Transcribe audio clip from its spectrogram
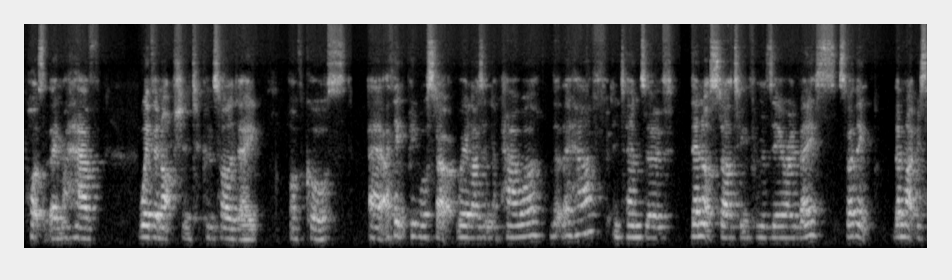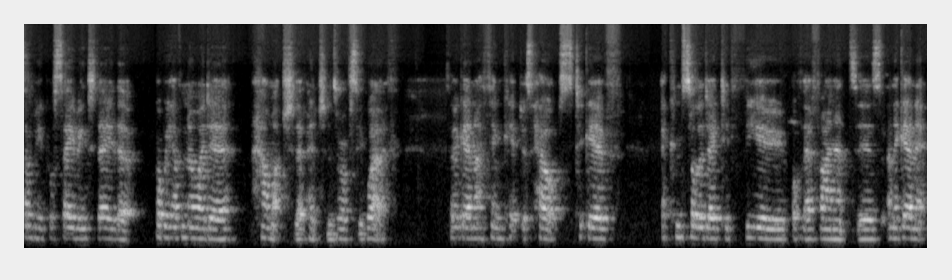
pots that they might have with an option to consolidate, of course, uh, I think people start realizing the power that they have in terms of they're not starting from a zero base. So I think there might be some people saving today that probably have no idea how much their pensions are obviously worth. So again, I think it just helps to give a consolidated view of their finances. And again, it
